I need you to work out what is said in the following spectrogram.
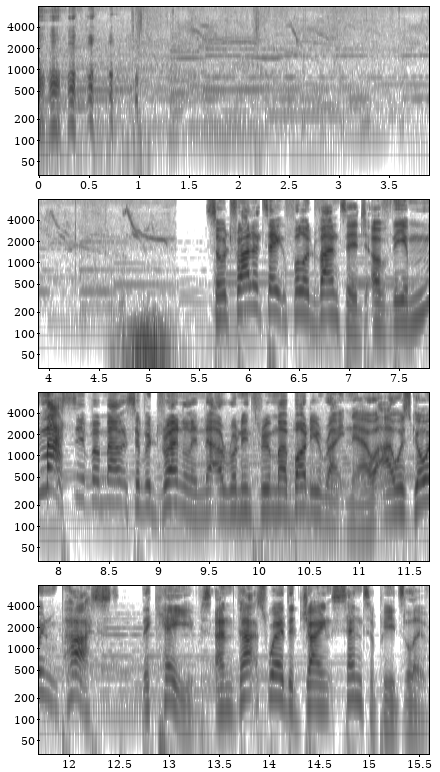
Oh. So trying to take full advantage of the massive amounts of adrenaline that are running through my body right now, I was going past the caves, and that's where the giant centipedes live.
